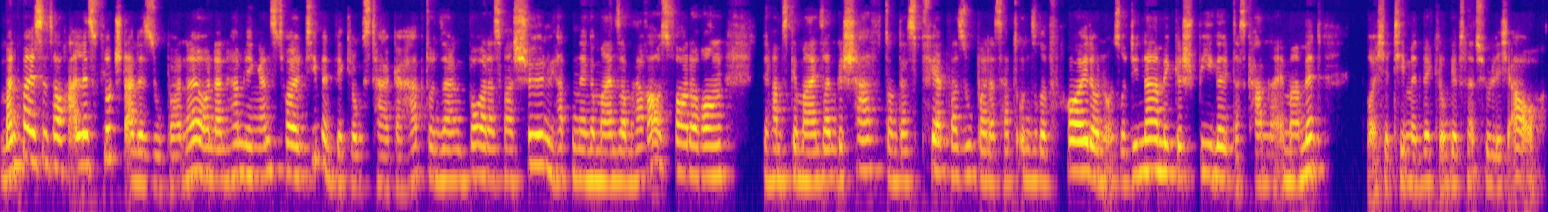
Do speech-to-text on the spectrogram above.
manchmal ist es auch alles, flutscht alles super, ne? Und dann haben die einen ganz tollen Teamentwicklungstag gehabt und sagen, boah, das war schön, wir hatten eine gemeinsame Herausforderung, wir haben es gemeinsam geschafft und das Pferd war super, das hat unsere Freude und unsere Dynamik gespiegelt, das kam da immer mit. Solche Teamentwicklung gibt es natürlich auch.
